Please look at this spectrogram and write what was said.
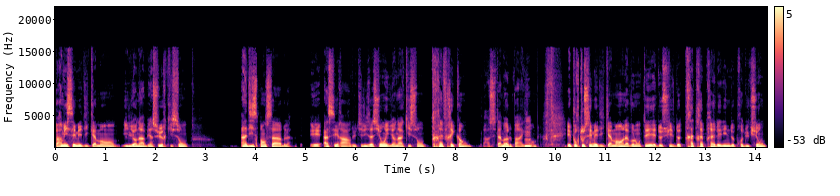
Parmi ces médicaments, il y en a bien sûr qui sont indispensables est assez rare d'utilisation. Il y en a qui sont très fréquents, paracétamol par mmh. exemple. Et pour tous ces médicaments, la volonté est de suivre de très très près les lignes de production,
